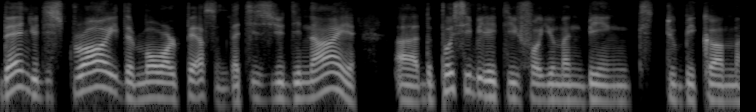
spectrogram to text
Then you destroy the moral person, that is, you deny uh, the possibility for human beings to become,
